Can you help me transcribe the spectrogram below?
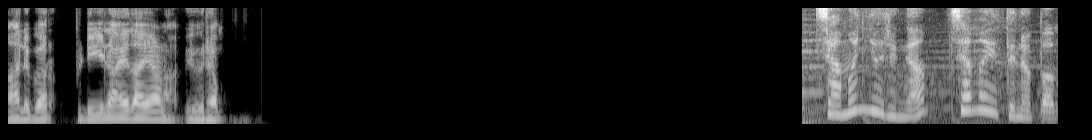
നാലുപേർ പിടിയിലായതായാണ് വിവരം. ചമഞ്ഞൊരുങ്ങാം ചമയത്തിനൊപ്പം.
